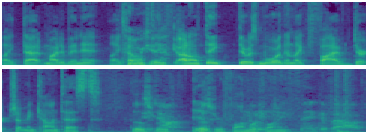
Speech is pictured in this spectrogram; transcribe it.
Like that might have been it. Like I Oh, don't yeah. think I don't think there was more than like five dirt jumping contests. those Hey, were John. those were fun What and did funny. you think about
